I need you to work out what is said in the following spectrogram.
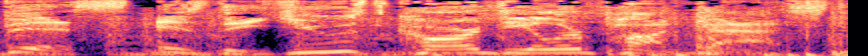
This is the Used Car Dealer Podcast.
